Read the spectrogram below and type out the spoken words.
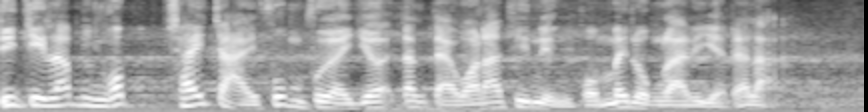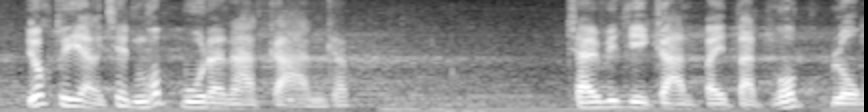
จริงๆแล้วมีงบใช้จ่ายฟุ่มเฟือยเยอะตั้งแต่วาระที่หนึ่งผมไม่ลงรายละเอียดแล้วล่ะยกตัวอย่างเช่น งบบูรณาการครับ ใช้วิธีการไปตัดงบลง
